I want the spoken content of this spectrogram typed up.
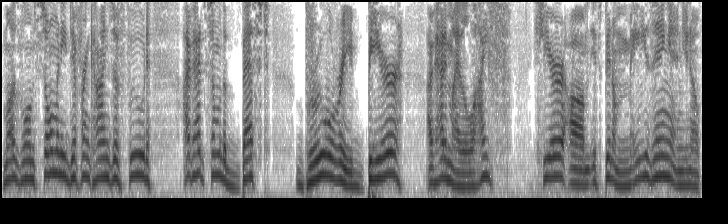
Muslim, so many different kinds of food. I've had some of the best brewery beer I've had in my life here. Um, it's been amazing, and you know,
